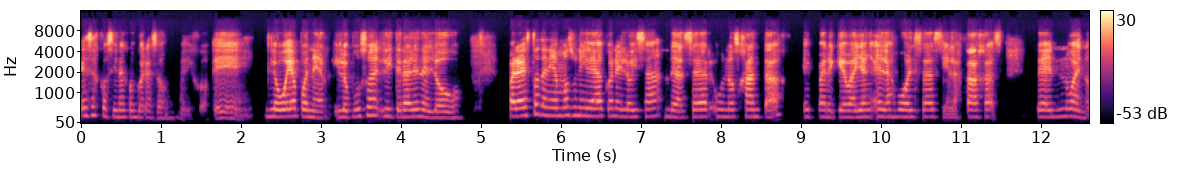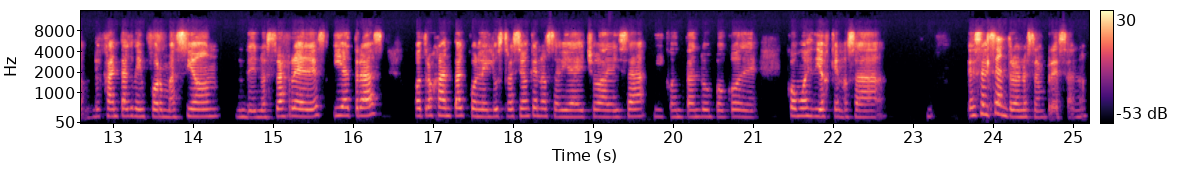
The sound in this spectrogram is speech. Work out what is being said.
esa es cocina con corazón, me dijo, eh, lo voy a poner y lo puso literal en el logo. Para esto teníamos una idea con Eloisa de hacer unos handtags eh, para que vayan en las bolsas y en las cajas, de, bueno, handtag de información de nuestras redes y atrás otro handtag con la ilustración que nos había hecho Aisa y contando un poco de cómo es Dios que nos ha es el centro de nuestra empresa, ¿no?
